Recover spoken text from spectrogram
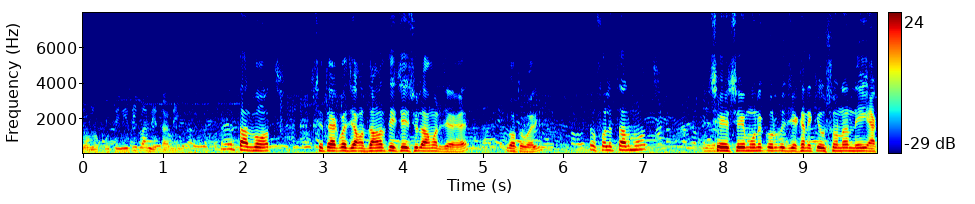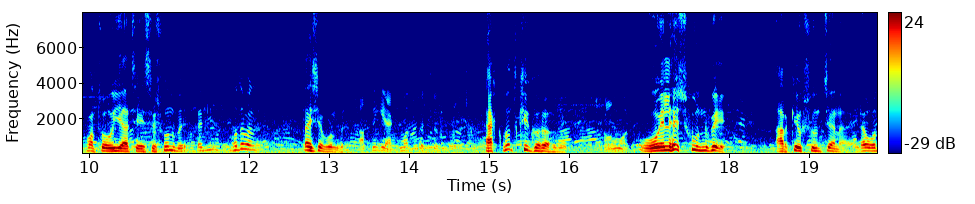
জনপ্রতিনিধি বা নেতা নেই। তার মত। সেটা একবার দাঁড়াতে চেয়েছিল আমার জায়গায় গতবারই। তো ফলে তার মত সে সে মনে করবে যে এখানে কেউ শোনার নেই একমাত্র ওই আছে এসে শুনবে। কাজে হতে পারে তাই সে বলবে। আপনি কি একমত একমত কী করে হবে? ও এলে শুনবে আর কেউ শুনছে না এটা ওর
